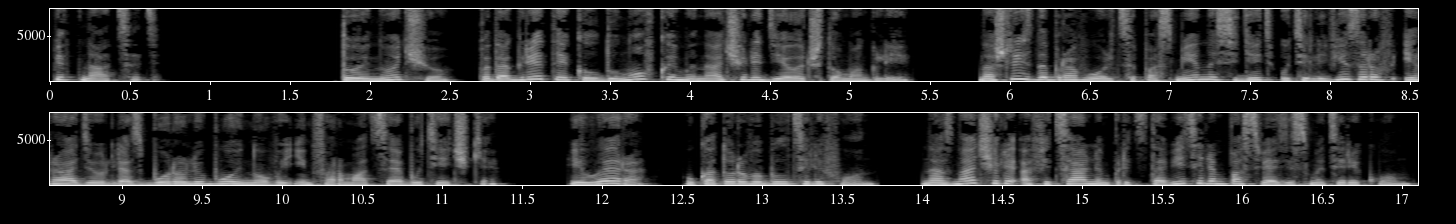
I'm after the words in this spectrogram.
15. Той ночью, подогретые колдуновкой, мы начали делать, что могли. Нашлись добровольцы посменно сидеть у телевизоров и радио для сбора любой новой информации об утечке. И Лера, у которого был телефон, назначили официальным представителем по связи с материком.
